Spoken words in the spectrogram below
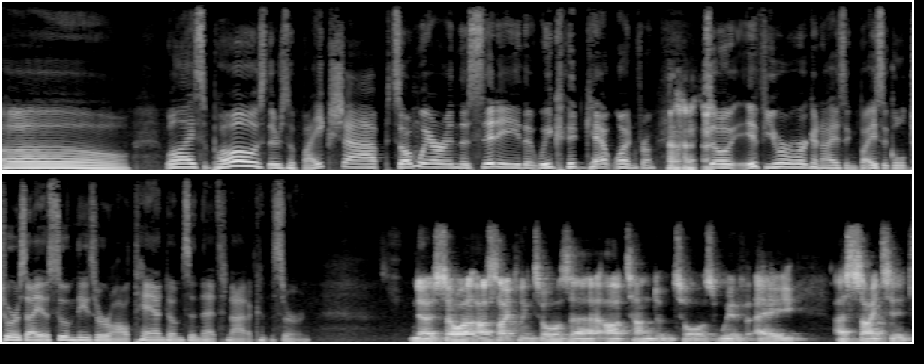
oh well, I suppose there's a bike shop somewhere in the city that we could get one from. so if you're organizing bicycle tours, I assume these are all tandems and that's not a concern. No, so our, our cycling tours uh, are tandem tours with a, a sighted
